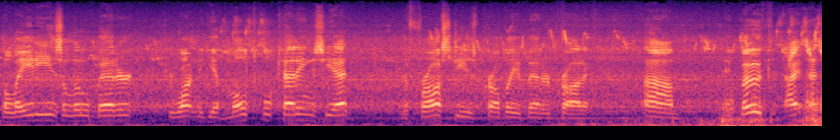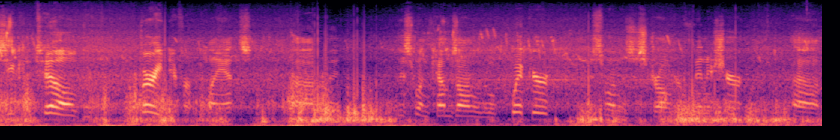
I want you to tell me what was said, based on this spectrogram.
Belady is a little better. If you're wanting to get multiple cuttings yet, the Frosty is probably a better product. Um, both, as you can tell, very different plants. Uh, this one comes on a little quicker. This one is a stronger finisher. Um,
